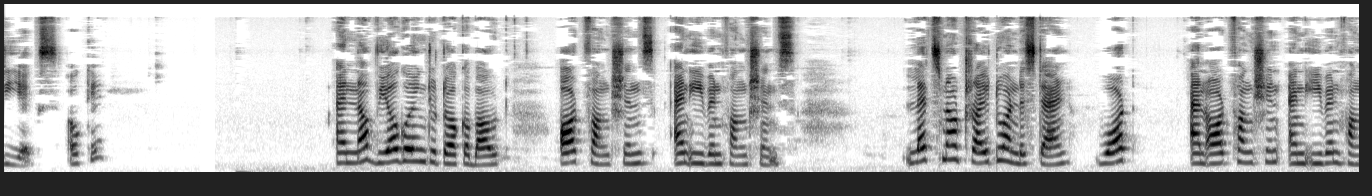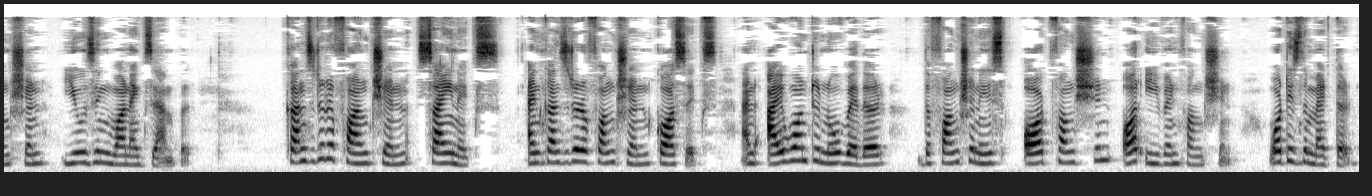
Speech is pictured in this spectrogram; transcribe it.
dx. Okay. And now we are going to talk about odd functions and even functions. Let's now try to understand what an odd function and even function using one example. Consider a function sin x and consider a function cos x and I want to know whether the function is odd function or even function. What is the method?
